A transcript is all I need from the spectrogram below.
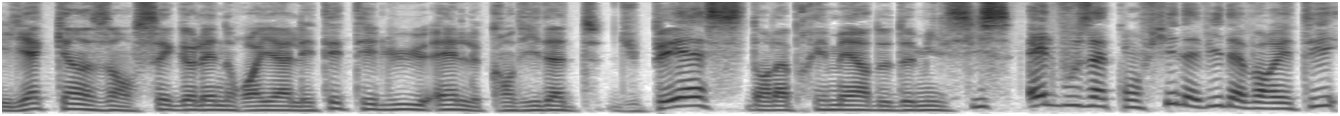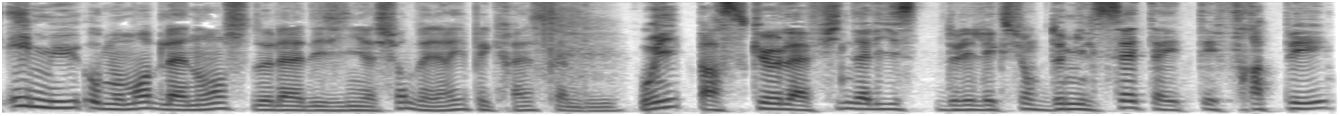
Il y a 15 ans, Ségolène Royal était élue, elle, candidate du PS dans la primaire de 2006. Elle vous a confié, David, avoir été ému au moment de l'annonce de la désignation de Valérie Pécresse samedi. Oui, parce que la finaliste de l'élection de 2007 a été frappée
